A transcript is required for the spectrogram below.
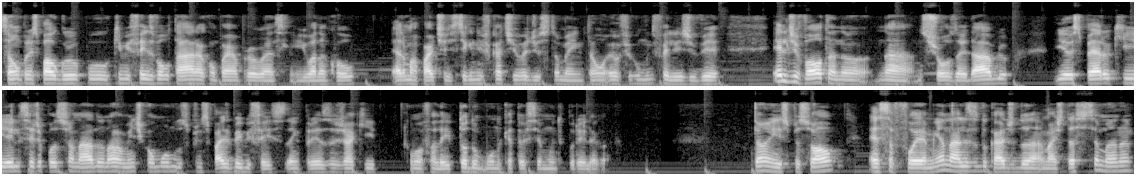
são o principal grupo que me fez voltar a acompanhar Pro Wrestling. E o Adam Cole era uma parte significativa disso também. Então eu fico muito feliz de ver ele de volta no, na, nos shows da IW. E eu espero que ele seja posicionado novamente como um dos principais babyfaces da empresa, já que, como eu falei, todo mundo quer torcer muito por ele agora. Então é isso, pessoal. Essa foi a minha análise do card do Dynamite dessa semana.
